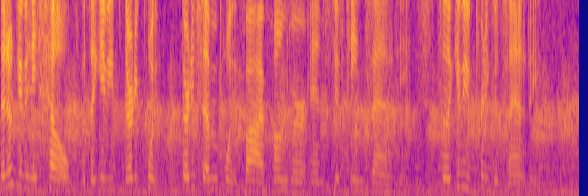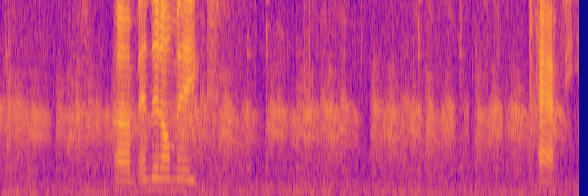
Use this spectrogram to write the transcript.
they don't give any health, but they give you 30 point, 37.5 hunger and 15 sanity. So they give you pretty good sanity. Um, and then I'll make taffy.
